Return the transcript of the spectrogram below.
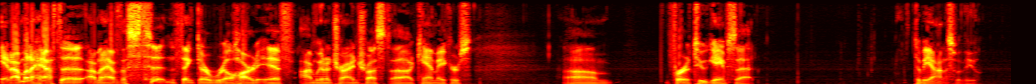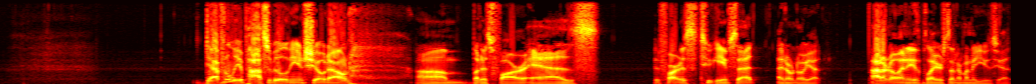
and I'm gonna have to I'm gonna have to sit and think there real hard if I'm gonna try and trust uh, Cam Akers um, for a two game set. To be honest with you, definitely a possibility in showdown. Um, but as far as as far as two game set, I don't know yet. I don't know any of the players that I'm going to use yet.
